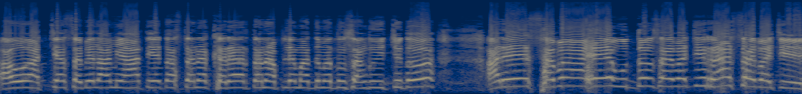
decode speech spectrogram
अहो आजच्या सभेला आम्ही आत येत असताना खऱ्या अर्थानं आपल्या माध्यमातून सांगू इच्छितो अरे सभा आहे उद्धव साहेबाची राज साहेबाची.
